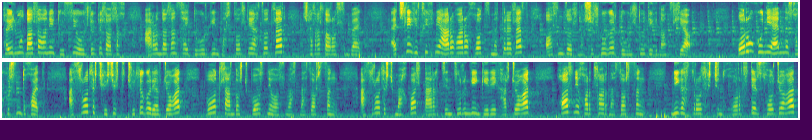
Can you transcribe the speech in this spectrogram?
2007 оны төсвийн үлдэгдэл болох 17 сая төгрөгийн зарцуулалтын асуудлаар шалгалт оруулсан байна. Ажлын хэсгийнхний 10 гаруй хуудас материалаас олон зүйл нуршилгүйгээр дүгнэлтүүдийг ноцлоё. Гурван хүний амнаас хохирсон тухайд асруулагч хишигт чөлөөгөөр явж байгаад буудал андуурч буусны улмаас нас орсон. Асруулагч махбал дарга зэн зүрэнгийн гэрээг харж байгаад хоолны хордлогоор нас орсон. Нэг асруулагч нь хурал дээр сууж байгаад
